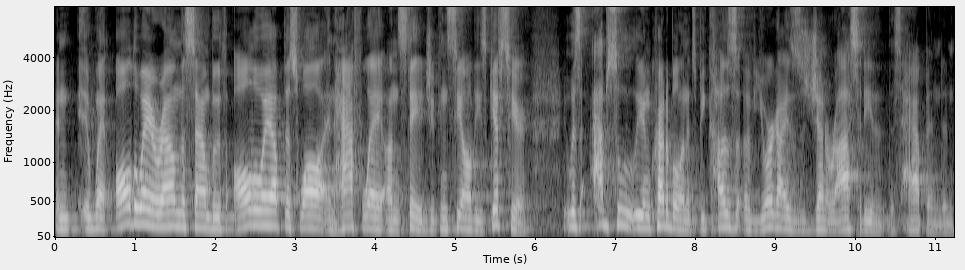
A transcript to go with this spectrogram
And it went all the way around the sound booth, all the way up this wall, and halfway on stage. You can see all these gifts here. It was absolutely incredible, and it's because of your guys' generosity that this happened. And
